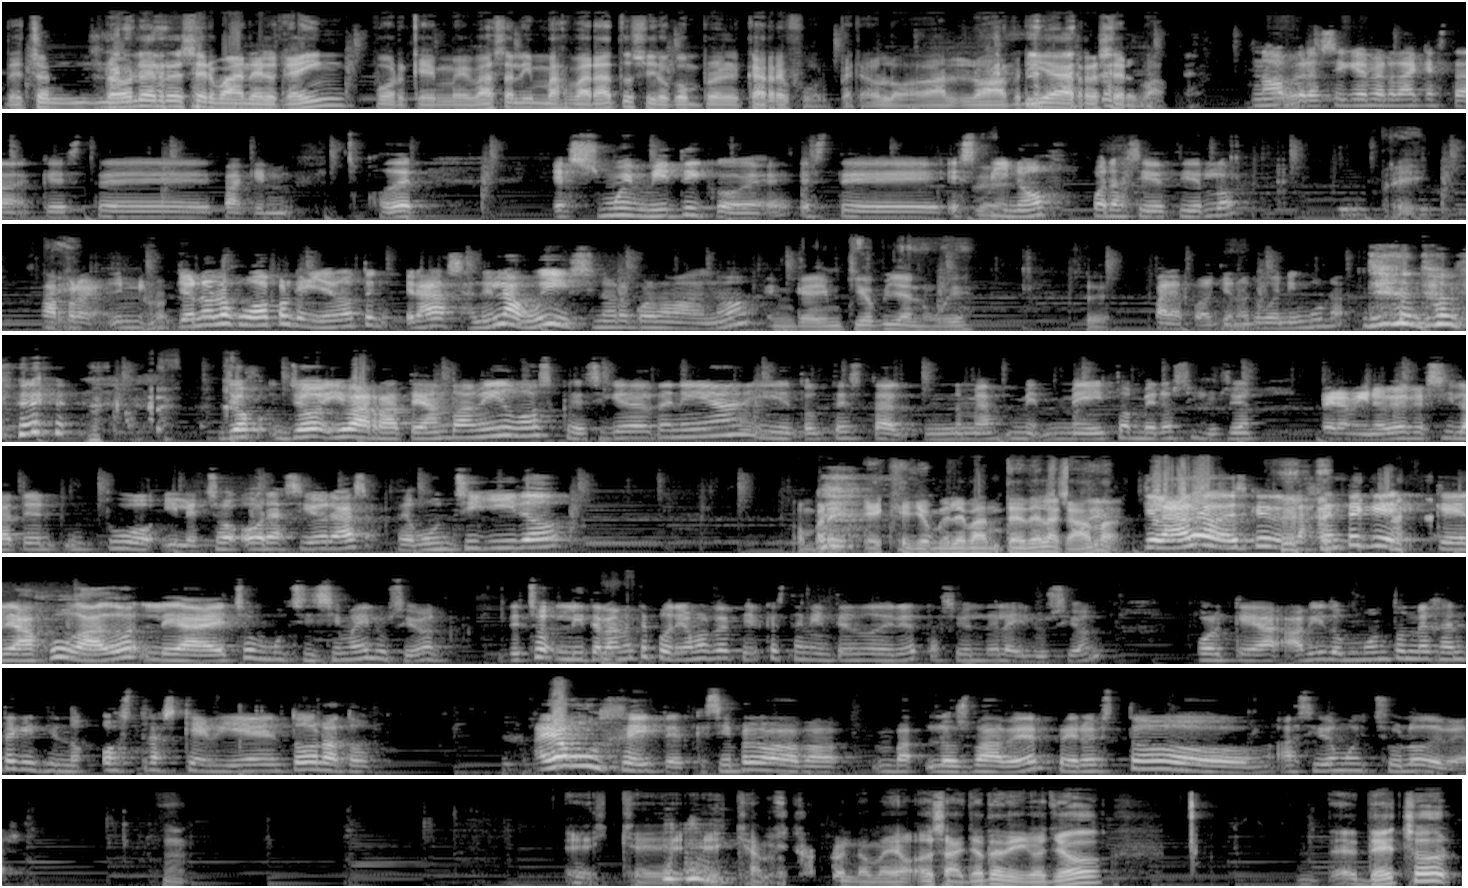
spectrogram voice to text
De hecho, no le en el game porque me va a salir más barato si lo compro en el Carrefour, pero lo, lo habría reservado. No, pero sí que es verdad que, está, que este. Quien. Joder. Es muy mítico, ¿eh? Este spin-off, por así decirlo. Hombre, O sea, porque yo no lo he jugado porque yo no tengo. Era, salió en la Wii, si no recuerdo mal, ¿no? En GameCube y en Wii. Vale, pues yo no tuve ninguna. Entonces, yo, yo iba rateando amigos que sí que la tenían y entonces tal, no me, me- me hizo menos ilusión. Pero mi novio que sí la tuvo y le echó horas y horas, pegó un chillido. Hombre, es que yo me levanté de la cama. Claro, es que la gente que, que le ha jugado le ha hecho muchísima ilusión. De hecho, literalmente podríamos decir que este Nintendo Direct ha sido el de la ilusión. Porque ha, ha habido un montón de gente que diciendo, ostras, qué bien, todo el rato. Hay algún hater que siempre los va a ver, pero esto ha sido muy chulo de ver. Es que, es que a mí no, me. O sea, yo te digo, yo. de- hecho,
